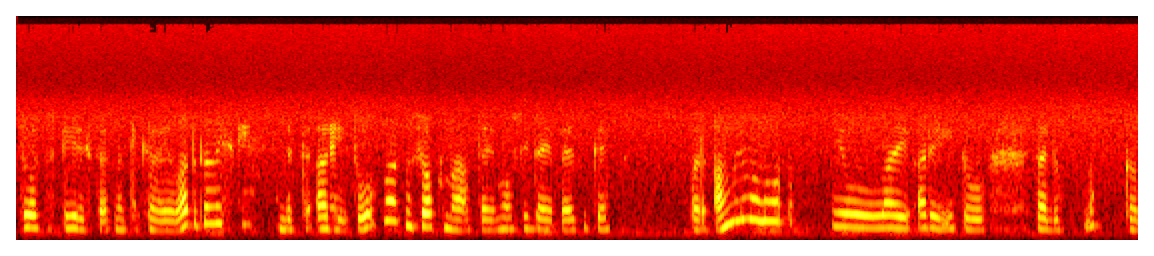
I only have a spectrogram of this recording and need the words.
stotus pierakstāt ne tikai latgaliski, bet arī tulkot. Nu, sākumā tā mūsu ideja bija tikai par angļu valodu, jo lai arī itu tādu, nu, ka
